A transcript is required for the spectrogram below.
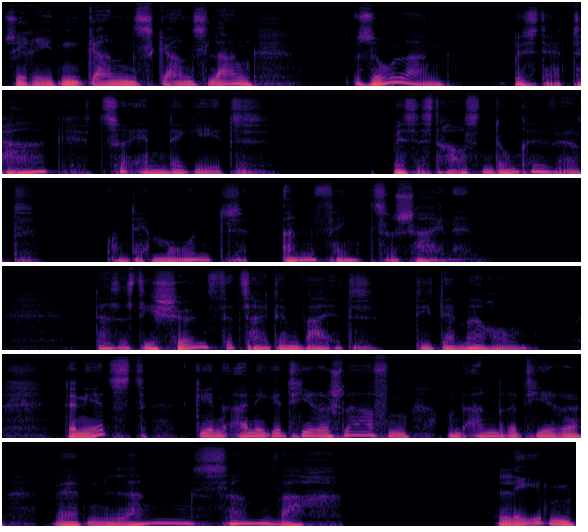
Sie reden ganz, ganz lang, so lang, bis der Tag zu Ende geht, bis es draußen dunkel wird und der Mond anfängt zu scheinen. Das ist die schönste Zeit im Wald, die Dämmerung. Denn jetzt gehen einige Tiere schlafen und andere Tiere werden langsam wach. Leben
